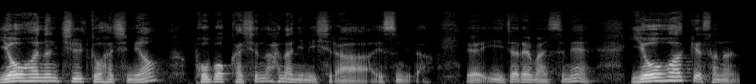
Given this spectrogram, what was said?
여호와는 질투하시며 보복하신 하나님이시라 했습니다. 예, 2절의 말씀에 여호와께서는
